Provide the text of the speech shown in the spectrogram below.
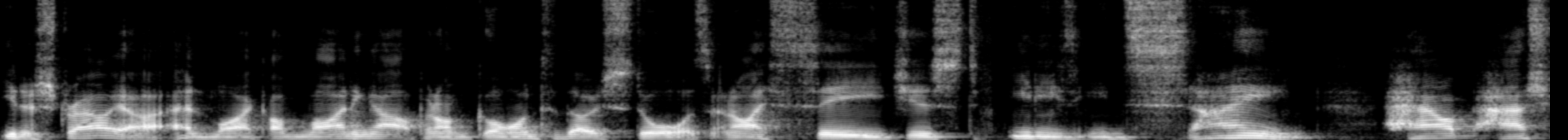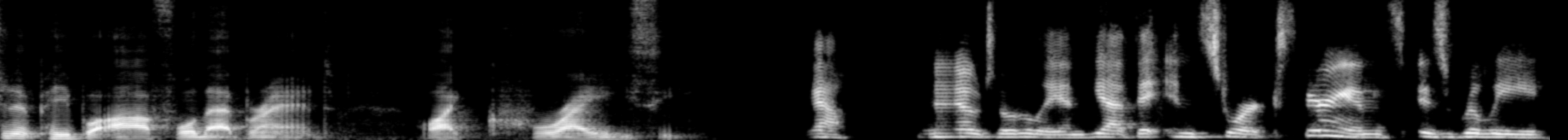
in Australia. And like, I'm lining up and I'm gone to those stores and I see just, it is insane how passionate people are for that brand. Like crazy. Yeah, no, totally. And yeah, the in store experience is really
